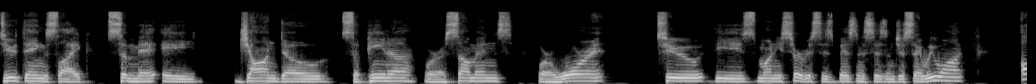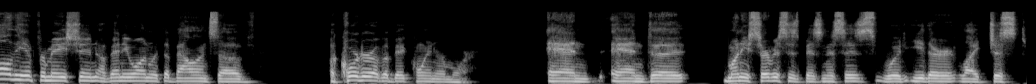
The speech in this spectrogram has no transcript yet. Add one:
do things like submit a John Doe subpoena or a summons or a warrant to these money services businesses and just say, we want all the information of anyone with a balance of a quarter of a Bitcoin or more. And, and the money services businesses would either like just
